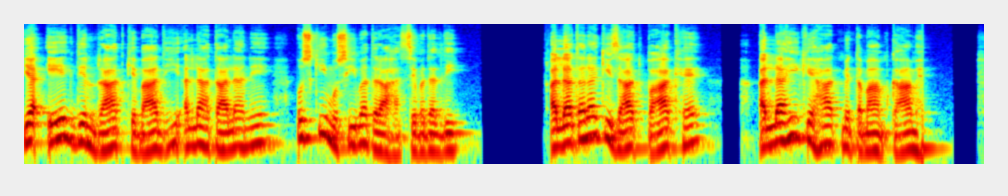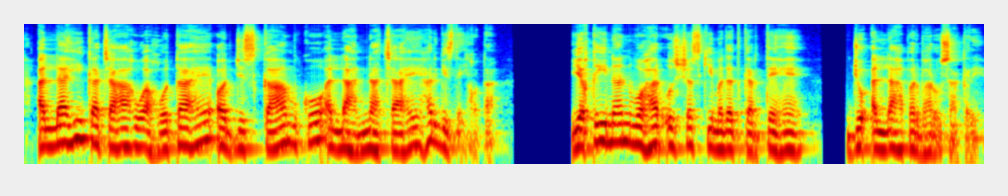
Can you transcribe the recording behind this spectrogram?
یا ایک دن رات کے بعد ہی اللہ تعالیٰ نے اس کی مصیبت راحت سے بدل دی۔ اللہ تعالیٰ کی ذات پاک ہے اللہ ہی کے ہاتھ میں تمام کام ہے۔ اللہ ہی کا چاہا ہوا ہوتا ہے اور جس کام کو اللہ نہ چاہے ہرگز نہیں ہوتا۔ یقیناً وہ ہر اس شخص کی مدد کرتے ہیں جو اللہ پر بھروسہ کرے۔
